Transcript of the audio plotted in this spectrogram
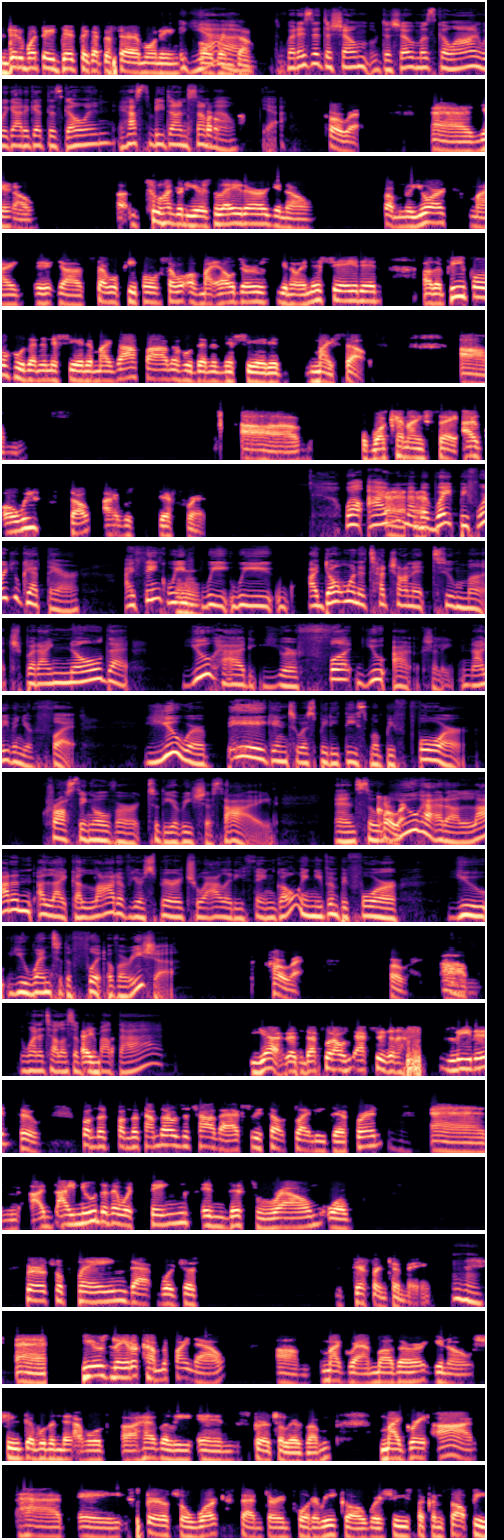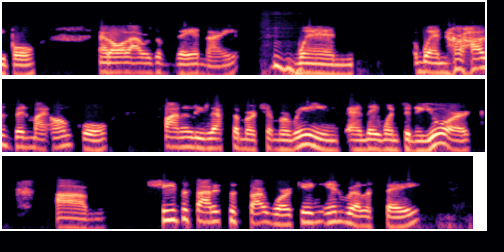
did what they did to get the ceremony yeah. over and done. What is it? The show the show must go on. We got to get this going. It has to be done somehow. Yeah. Correct. And you know, uh, 200 years later, you know, from New York, my uh, several people, several of my elders, you know, initiated other people who then initiated my godfather, who then initiated myself. Um, uh, what can I say? I've always felt I was different. Well, I remember. wait, before you get there, I think we mm. we we. I don't want to touch on it too much, but I know that you had your foot, you actually, not even your foot, you were big into Espiritismo before crossing over to the Orisha side. And so Correct. you had a lot of like a lot of your spirituality thing going even before you you went to the foot of Orisha. Correct. Correct. Um, You want to tell us a bit And- about that? yeah, and that's what I was actually going to lead into. From the from the time that I was a child, I actually felt slightly different, Mhm. and I I knew that there were things in this realm or spiritual plane that were just different to me. Mhm. And years later, come to find out, um, my grandmother, you know, she dabbled and dabbled uh, heavily in spiritualism. My great aunt had a spiritual work center in Puerto Rico where she used to consult people at all hours of the day and night. When when her husband, my uncle, finally left the Merchant Marines and they went to New York, um, she decided to start working in real estate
